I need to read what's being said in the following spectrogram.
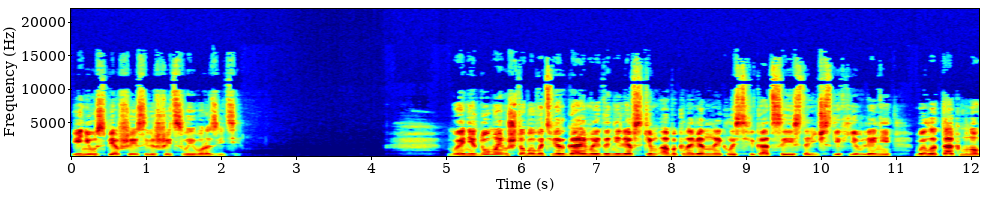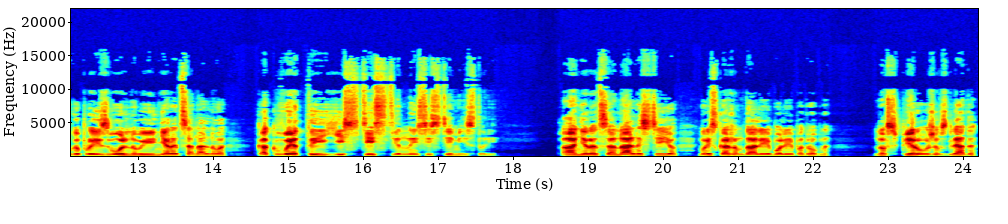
и не успевшие совершить своего развития. Мы не думаем, чтобы в отвергаемой Данилевским обыкновенной классификации исторических явлений — было так много произвольного и нерационального, как в этой естественной системе истории. О нерациональности ее мы скажем далее более подробно. Но с первого же взгляда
